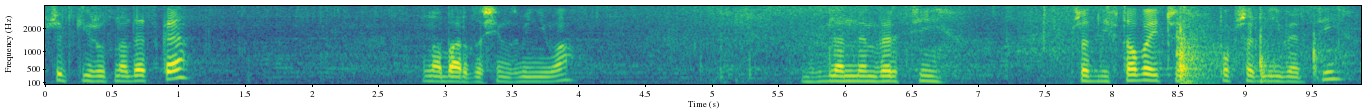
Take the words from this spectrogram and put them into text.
Szybki rzut na deskę. Ona bardzo się zmieniła. względem wersji przedliftowej czy poprzedniej wersji.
